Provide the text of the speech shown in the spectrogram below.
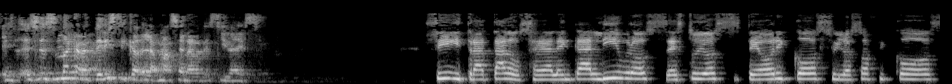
esa es una característica de la masa enardecida ese. Sí, y tratados, se alenca libros, estudios teóricos, filosóficos,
